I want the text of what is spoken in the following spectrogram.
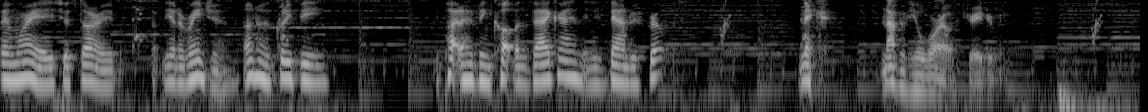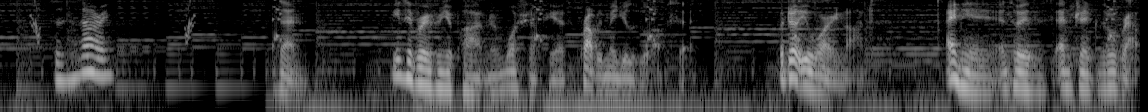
Don't worry, it's your story about the other ranger. Oh no, could it be? The partner had been caught by the bad guy and he's bound with ropes. Nick, knock off your wireless daydreaming. So sorry. Then, being separated from your partner and washing up here has probably made you a little upset. But don't you worry not. I'm here, and so is this energetic little Ralph.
